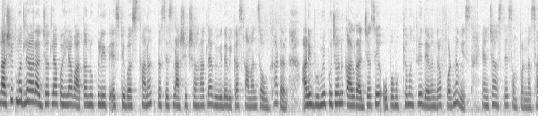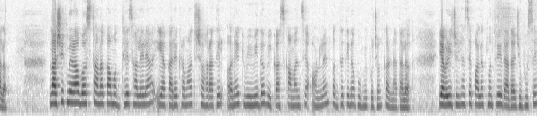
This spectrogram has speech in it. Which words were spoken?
नाशिकमधल्या राज्यातल्या पहिल्या वातानुकूलित एस टी बस स्थानक तसेच नाशिक शहरातल्या विविध विकास कामांचं उद्घाटन आणि भूमिपूजन काल राज्याचे उपमुख्यमंत्री देवेंद्र फडणवीस यांच्या हस्ते संपन्न झालं. नाशिक मेळा बस स्थानकामध्ये झालेल्या या कार्यक्रमात शहरातील अनेक विविध विकास कामांचे ऑनलाईन पद्धतीनं भूमिपूजन करण्यात आलं. यावेळी जिल्ह्याचे पालकमंत्री दादाजी भुसे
